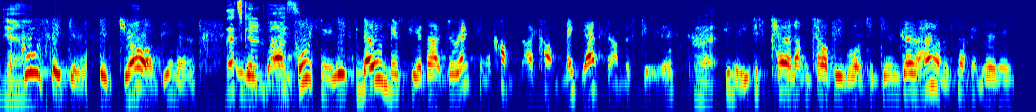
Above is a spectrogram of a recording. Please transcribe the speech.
Yeah. Of course they do. It's their job, you know. That's good advice. Unfortunately, there's no mystery about directing. I can't I can't make that sound mysterious. Right. You know, you just turn up and tell people what to do and go home. There's nothing really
